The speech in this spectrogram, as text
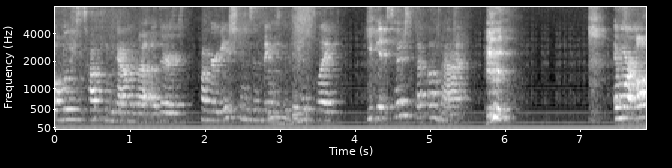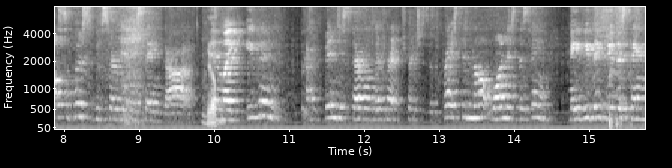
always talking down about other congregations and things because it's like, you get so stuck on that. And we're all supposed to be serving the same God. Yep. And like, even, I've been to several different churches of Christ and not one is the same. Maybe they do the same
